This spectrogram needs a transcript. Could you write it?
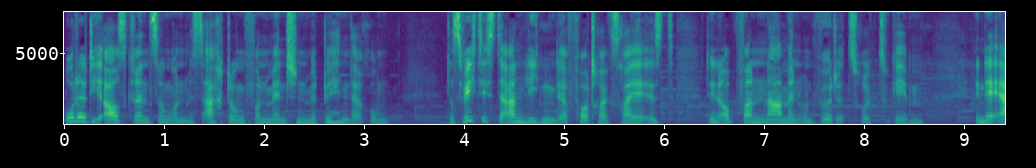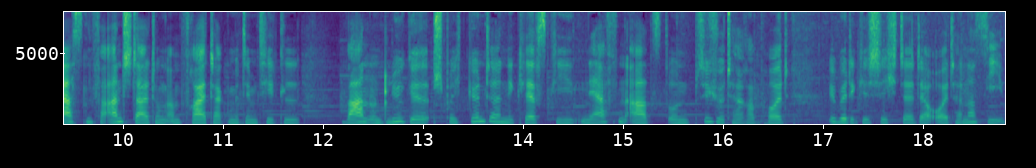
oder die Ausgrenzung und Missachtung von Menschen mit Behinderung. Das wichtigste Anliegen der Vortragsreihe ist, den Opfern Namen und Würde zurückzugeben. In der ersten Veranstaltung am Freitag mit dem Titel Wahn und Lüge spricht Günther Niklewski, Nervenarzt und Psychotherapeut, über die Geschichte der Euthanasie.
